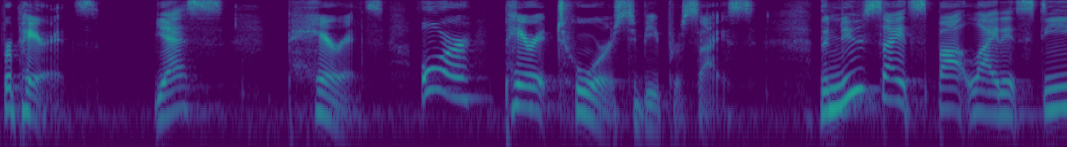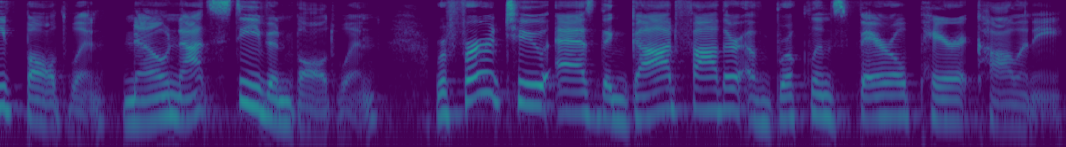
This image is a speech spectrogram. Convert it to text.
for parrots. Yes, parrots, or parrot tours to be precise. The new site spotlighted Steve Baldwin, no, not Stephen Baldwin, referred to as the godfather of Brooklyn's feral parrot colony,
